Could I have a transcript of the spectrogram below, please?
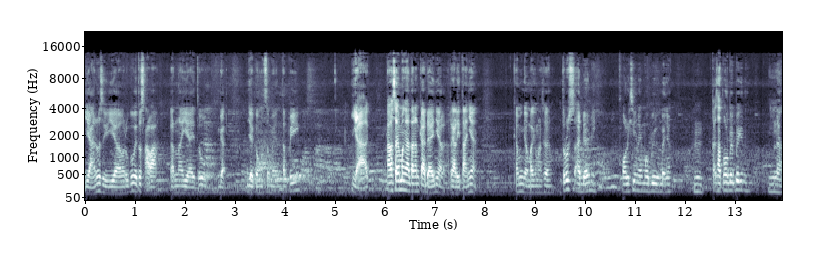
Ya anu sih, ya menurutku itu salah karena ya itu nggak jaga konsumen. Tapi ya kalau saya mengatakan keadaannya lah, realitanya kami nggak pakai masker. Terus ada nih polisi naik mobil banyak, Hmm. kayak satpol pp gitu. Iya. Nah,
